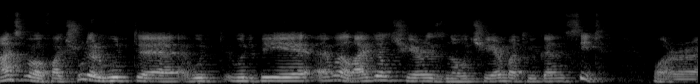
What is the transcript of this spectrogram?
answer of Altshuller would, uh, would, would be, uh, well, ideal chair is no chair, but you can sit, or uh,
